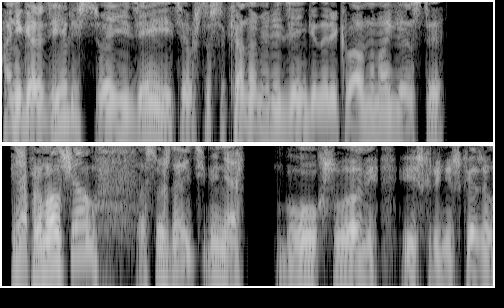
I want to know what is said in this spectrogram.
Они гордились своей идеей и тем, что сэкономили деньги на рекламном агентстве. Я промолчал. Осуждаете меня? — Бог с вами, — искренне сказал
